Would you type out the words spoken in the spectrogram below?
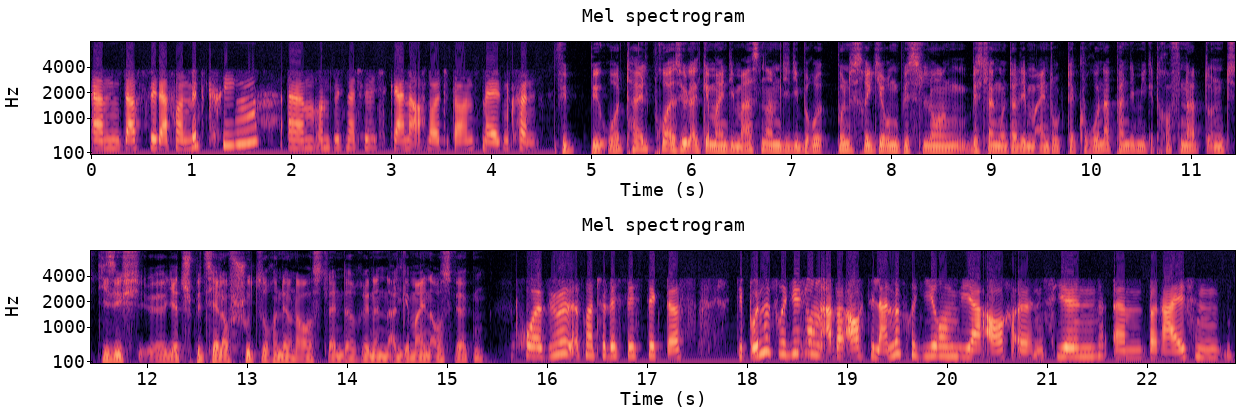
ähm, dass wir davon mitkriegen ähm, und sich natürlich gerne auch Leute bei uns melden können. Wie beurteilt Pro Asyl allgemein die Maßnahmen, die die Bundesregierung bislang, bislang unter dem Eindruck der Corona-Pandemie getroffen hat und die sich äh, jetzt speziell auf Schutzsuchende und Ausländerinnen allgemein auswirken? Pro Asyl ist natürlich wichtig, dass die Bundesregierung, aber auch die Landesregierung, die ja auch äh, in vielen ähm, Bereichen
